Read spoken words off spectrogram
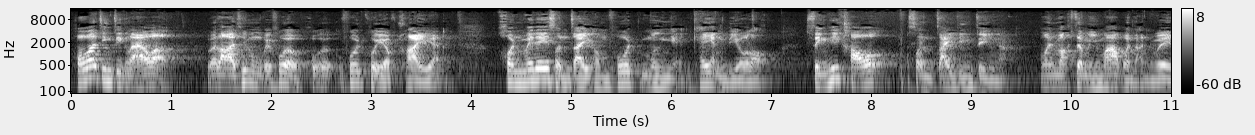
เพราะว่าจริง ๆ แล้วอะ เวลาที่มึงไปพูดกับพูดพูดคุยกับใครอะคนไม่ได้สนใจคำพูดมึงเนี่ยแค่อย่างเดียวหรอก สิ่งที่เขาสนใจจริง ๆอะ มันมักจะมีมากกว่านั้นเว้ย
